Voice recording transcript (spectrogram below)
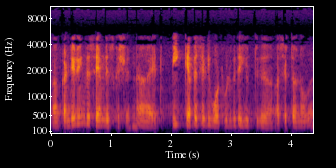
Uh, continuing the same discussion, uh, at peak capacity, what would be the uh, asset turnover?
